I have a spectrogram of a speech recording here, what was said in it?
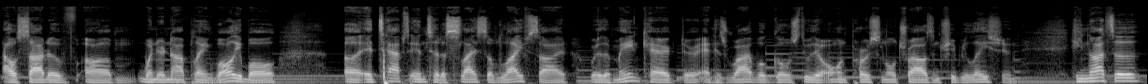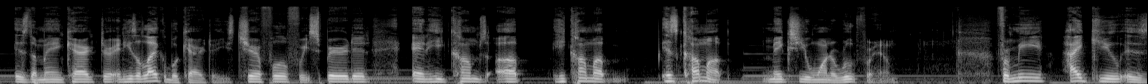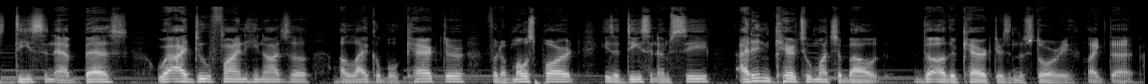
outside of um, when they're not playing volleyball, uh, it taps into the slice of life side where the main character and his rival goes through their own personal trials and tribulation. Hinata is the main character and he's a likable character. He's cheerful, free spirited, and he comes up. He come up. His come up makes you want to root for him. For me, Haikyuu is decent at best, where I do find Hinata a likable character for the most part. He's a decent MC. I didn't care too much about the other characters in the story like that.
